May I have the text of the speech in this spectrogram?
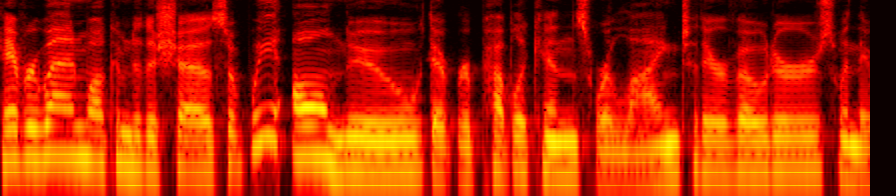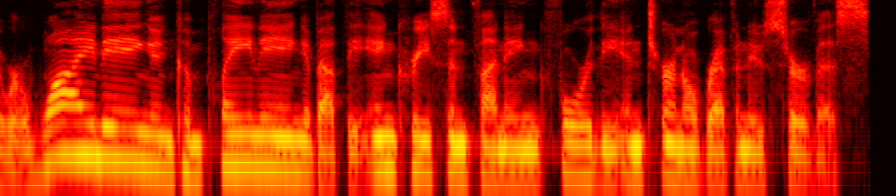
Hey everyone, welcome to the show. So, we all knew that Republicans were lying to their voters when they were whining and complaining about the increase in funding for the Internal Revenue Service.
